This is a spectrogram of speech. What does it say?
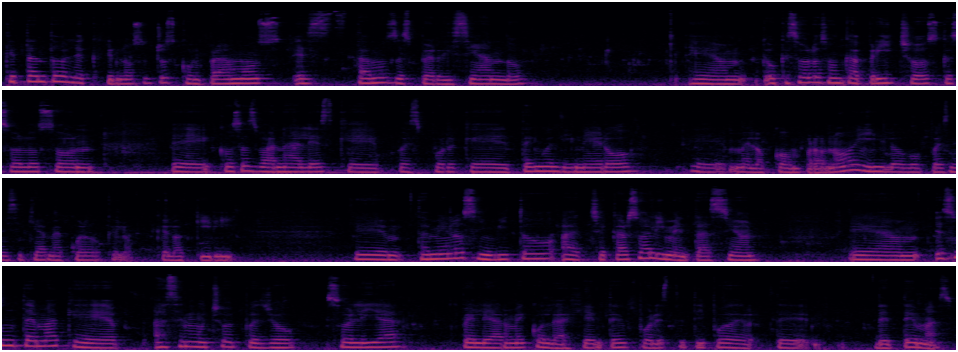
qué tanto de lo que nosotros compramos estamos desperdiciando, em, o que solo son caprichos, que solo son eh, cosas banales que pues porque tengo el dinero eh, me lo compro, ¿no? Y luego pues ni siquiera me acuerdo que lo, que lo adquirí. Em, también los invito a checar su alimentación. Em, es un tema que hace mucho pues yo solía pelearme con la gente por este tipo de, temas.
